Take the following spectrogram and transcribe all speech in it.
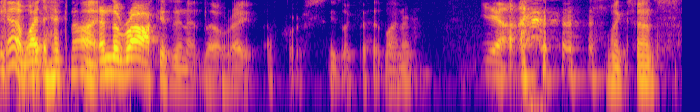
Yeah, why the heck not? And The Rock is in it, though, right? Of course, he's like the headliner. Yeah. Makes sense.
